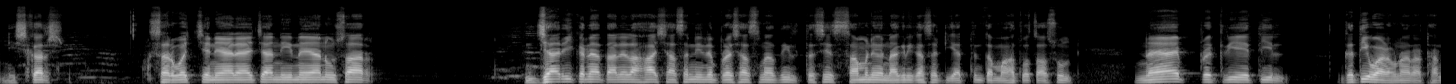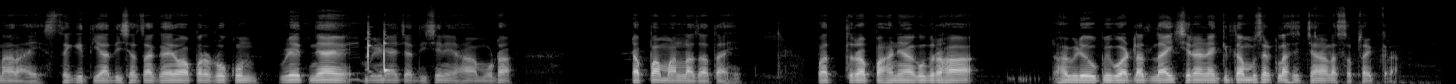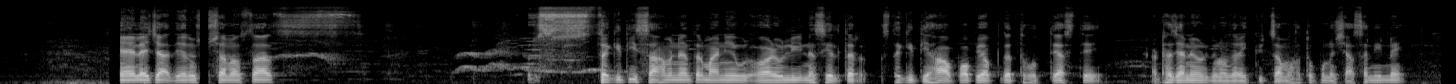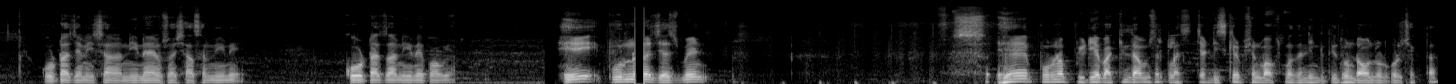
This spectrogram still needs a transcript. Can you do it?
निष्कर्ष सर्वोच्च न्यायालयाच्या निर्णयानुसार जारी करण्यात आलेला हा शासन निर्णय प्रशासनातील तसेच सामान्य नागरिकांसाठी अत्यंत महत्त्वाचा असून न्याय प्रक्रियेतील गती वाढवणारा ठरणार आहे. स्थगिती आदेशाचा गैरवापर रोखून वेळेत न्याय मिळण्याच्या दिशेने हा मोठा टप्पा मानला जात आहे. पत्र पाहण्या अगोदर हा हा व्हिडिओ उपयोग वाटला लाईक शेअर आणि अखिल तांबूसर क्लासेस चॅनलला सबस्क्राईब करा. न्यायालयाच्या आदेशानुसार स्थगिती सहा महिन्यानंतर मान्य वाढवली नसेल तर स्थगिती हा आपोआप अपगत होते असते. अठरा जानेवारी दोन हजार एकवीसचा महत्त्वपूर्ण शासन निर्णय. कोर्टाच्या निशा निर्णयानुसार शासन निर्णय. कोर्टाचा निर्णय पाहूया. हे पूर्ण जजमेंट हे पूर्ण पी डी एफ अखिल दामसर क्लासेसच्या डिस्क्रिप्शन बॉक्समध्ये लिंक तिथून डाउनलोड करू शकता.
